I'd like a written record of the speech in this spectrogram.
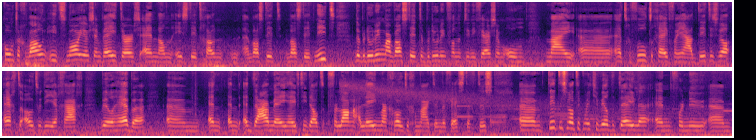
komt er gewoon iets mooiers en beters. En dan is dit gewoon, was dit, was dit niet de bedoeling, maar was dit de bedoeling van het universum om mij uh, het gevoel te geven van ja, dit is wel echt de auto die je graag wil hebben. Um, en, en, en daarmee heeft hij dat verlangen alleen maar groter gemaakt en bevestigd. Dus um, dit is wat ik met je wilde delen. En voor nu. Um,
